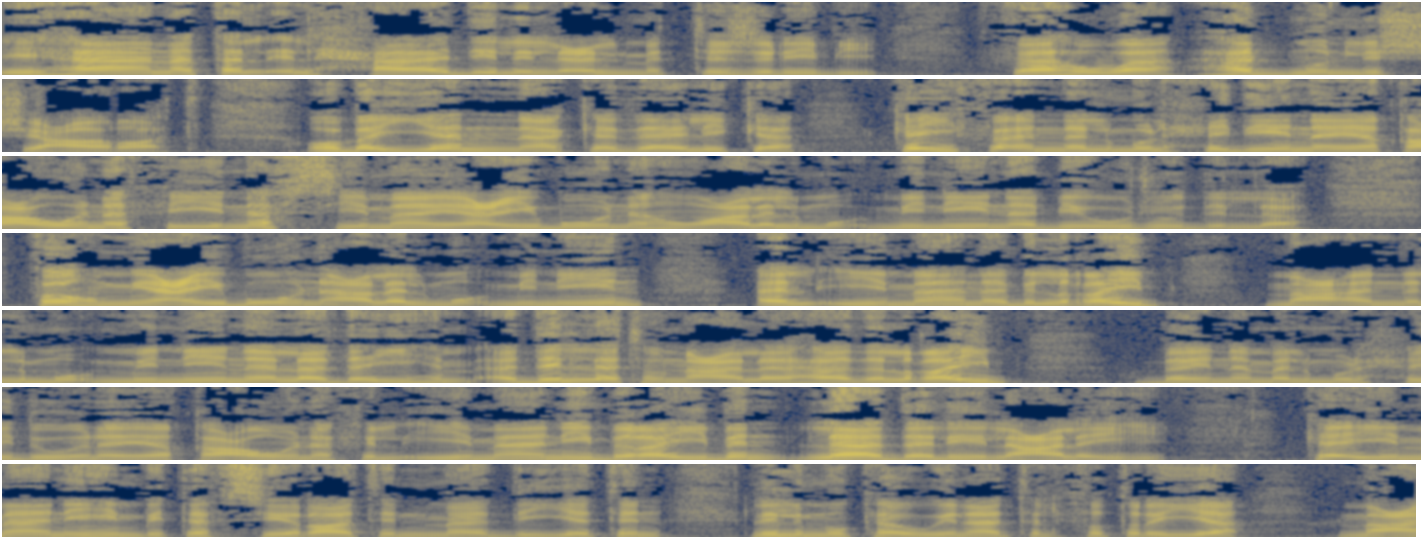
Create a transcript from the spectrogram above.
إهانة الإلحاد للعلم التجريبي فهو هدم للشعارات. وبينا كذلك كيف أن الملحدين يقعون في نفس ما يعيبونه على المؤمنين بوجود الله. فهم يعيبون على المؤمنين الإيمان بالغيب مع أن المؤمنين لديهم أدلة على هذا الغيب بينما الملحدون يقعون في الإيمان بغيب لا دليل عليه. كإيمانهم بتفسيرات مادية للمكونات الفطرية مع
